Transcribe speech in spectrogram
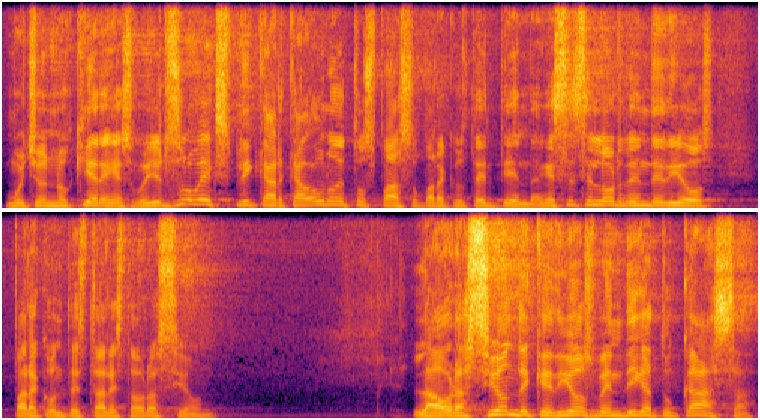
Muchos no quieren eso. Yo solo voy a explicar cada uno de estos pasos para que usted entienda. Ese es el orden de Dios para contestar esta oración. La oración de que Dios bendiga tu casa,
